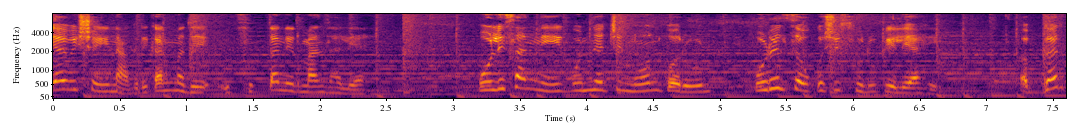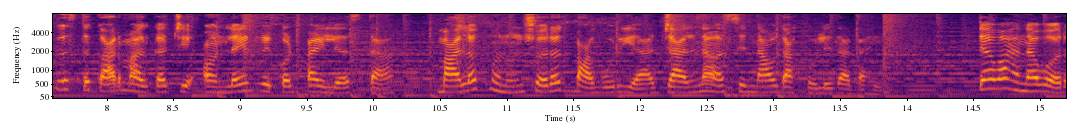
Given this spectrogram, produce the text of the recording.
याविषयी नागरिकांमध्ये उत्सुकता निर्माण झाली आहे. पोलिसांनी गुन्ह्याची नोंद करून पुढील चौकशी सुरू केली आहे. अपघातग्रस्त कार मालकाचे ऑनलाईन रेकॉर्ड पाहिले असता मालक म्हणून शरद बागोरिया जालना असे नाव दाखवले जात आहे. त्या वाहनावर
